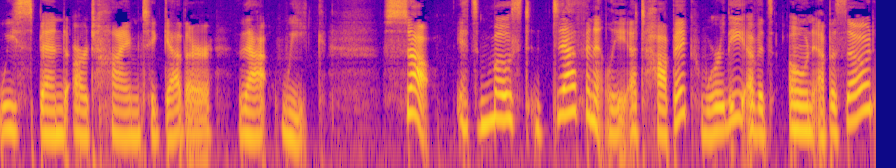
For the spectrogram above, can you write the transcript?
we spend our time together that week. So, it's most definitely a topic worthy of its own episode,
